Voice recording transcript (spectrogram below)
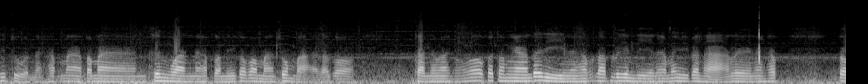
ที่จูดนะครับ มาประมาณครึ่งวันนะครับ ตอนนี้ก็ประมาณช่วงบ่ายแล้วก็การทำงานของรอบก็ทำงานได้ดีนะครับ รับรื่นดีนะไม่มีปัญหาเลยนะครับ ก็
